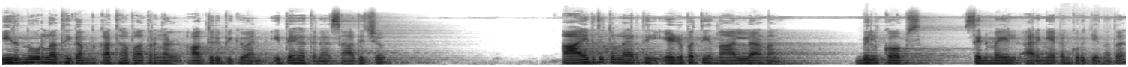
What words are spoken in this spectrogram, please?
ഇരുന്നൂറിലധികം കഥാപാത്രങ്ങൾ അവതരിപ്പിക്കുവാൻ ഇദ്ദേഹത്തിന് സാധിച്ചു. ആയിരത്തി തൊള്ളായിരത്തി എഴുപത്തി നാലിലാണ് ബിൽ കോപ്സ് സിനിമയിൽ അരങ്ങേറ്റം കുറിക്കുന്നത്.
